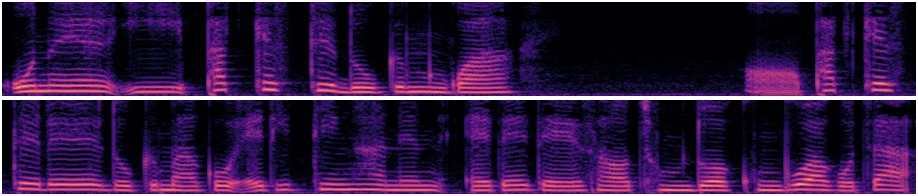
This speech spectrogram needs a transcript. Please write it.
오늘 이 팟캐스트 녹음과 어, 팟캐스트를 녹음하고 에디팅하는 앱에 대해서 좀 더 공부하고자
